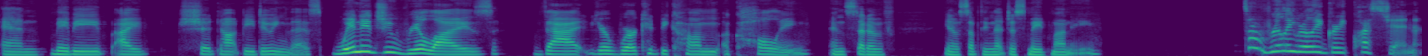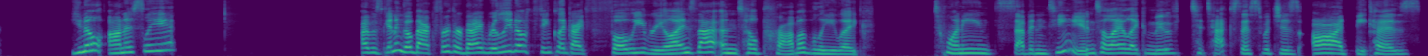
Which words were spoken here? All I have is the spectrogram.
And maybe I should not be doing this. When did you realize that your work had become a calling instead of, you know, something that just made money? It's a really, really great question. You know, honestly, I was going to go back further, but I really don't think like I fully realized that until probably like 2017 until I like moved to Texas, which is odd because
